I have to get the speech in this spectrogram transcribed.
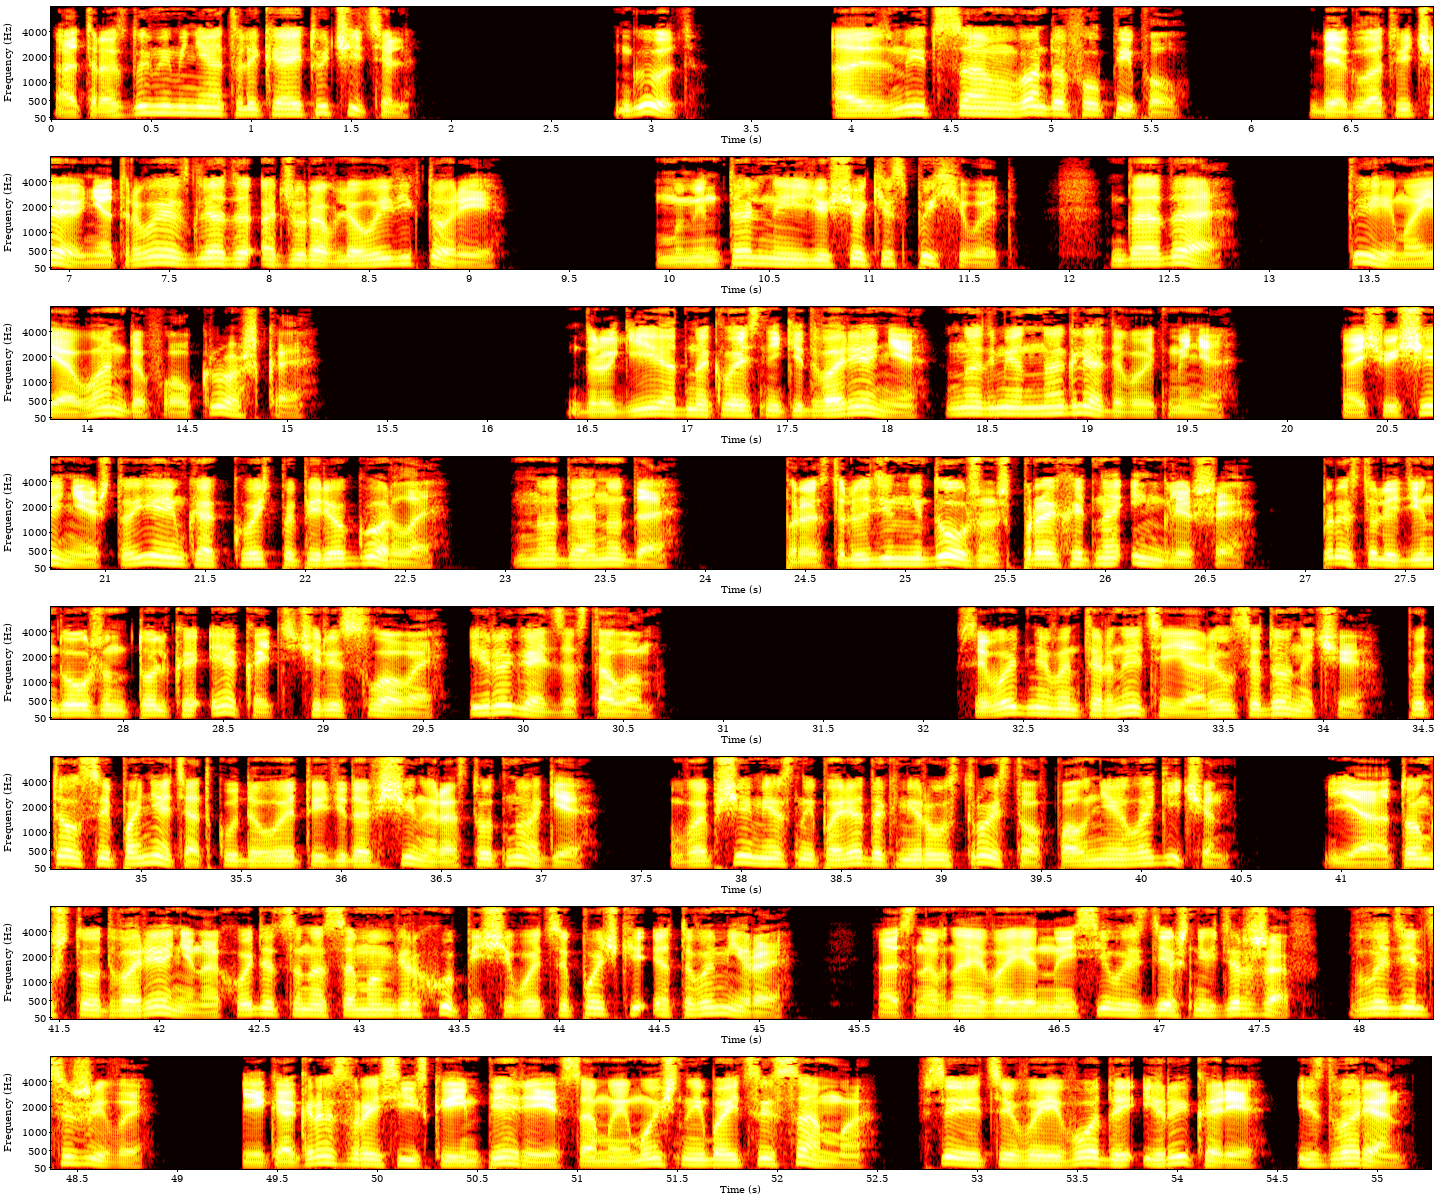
От раздумий меня отвлекает учитель. Good. I've met some wonderful people. Бегло отвечаю, не отрывая взгляда от Журавлёвой Виктории. Моментально ее щеки вспыхивают. Да-да, ты моя wonderful крошка. Другие одноклассники-дворяне надменно оглядывают меня. Ощущение, что я им как кость поперек горла. Ну да, ну да. Простолюдин не должен шпрехать на инглише. Простолюдин должен только экать через слово и рыгать за столом. Сегодня в интернете я рылся до ночи, пытался понять, откуда у этой дедовщины растут ноги. Вообще местный порядок мироустройства вполне логичен. Я о том, что дворяне находятся на самом верху пищевой цепочки этого мира. Основная военная сила здешних держав, владельцы живы. И как раз в Российской империи самые мощные бойцы Самма, все эти воеводы и рыкари из дворян.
